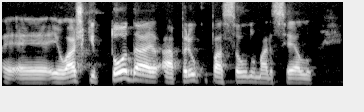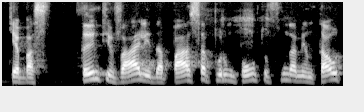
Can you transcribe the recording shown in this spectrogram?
É, é, eu acho que toda a preocupação do Marcelo, que é bastante válida, passa por um ponto fundamental,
